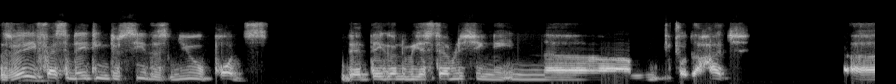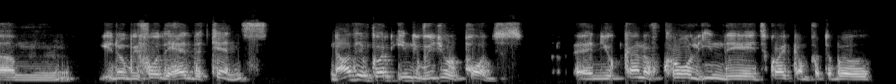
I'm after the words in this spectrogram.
it's very fascinating to see this new pods that they're going to be establishing in uh, for the Hajj. Um, you know, before they had the tents, now they've got individual pods, and you kind of crawl in there. It's quite comfortable.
